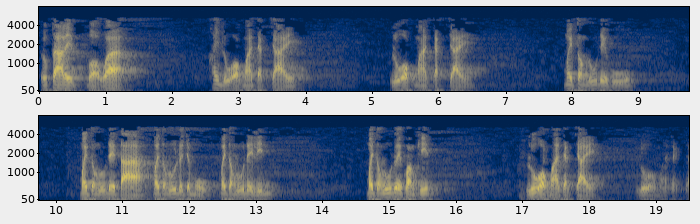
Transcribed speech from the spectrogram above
หลวงตาเลยบอกว่าให้รู้ออกมาจากใจ รู้ออกมาจากใจ ไม่ต้องรู้ด้วยหู ไม่ต้องรู้ด้วยตา ไม่ต้องรู้ด้วยจมูก ไม่ต้องรู้ด้วยลิ้น ไม่ต้องรู้ด้วยความคิด รู้ออกมาจากใจ รู้ออกมาจากใจ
